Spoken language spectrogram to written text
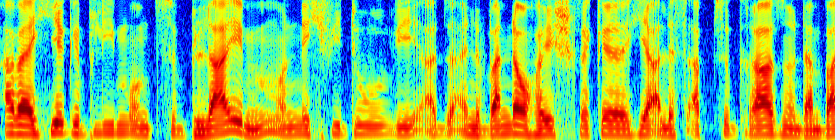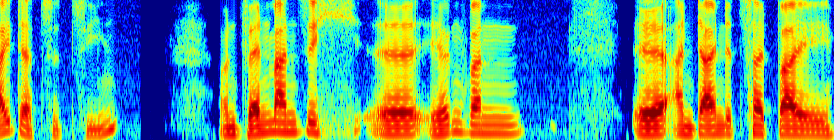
aber hier geblieben, um zu bleiben und nicht wie du, wie also eine Wanderheuschrecke hier alles abzugrasen und dann weiterzuziehen. Und wenn man sich äh, irgendwann äh, an deine Zeit bei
